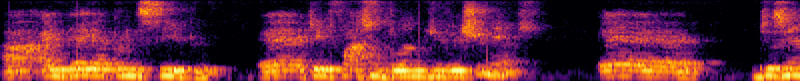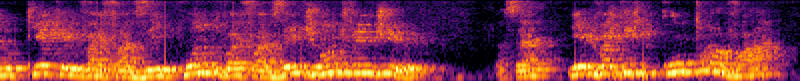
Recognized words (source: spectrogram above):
A, a ideia, a princípio, é que ele faça um plano de investimentos, é, dizendo o que, é que ele vai fazer, quando vai fazer e de onde vem o dinheiro. Tá certo? E ele vai ter que comprovar,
